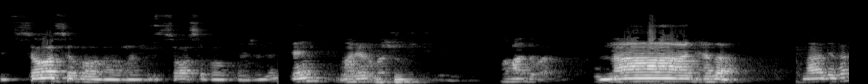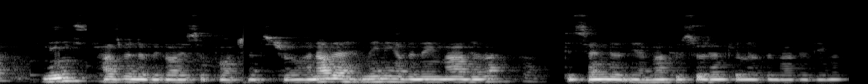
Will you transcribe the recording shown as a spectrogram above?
The source of all oh, knowledge, the source of all pleasure. Then, what else? Mm-hmm. Madhava. Madhava means husband of the goddess of fortune. That's true. Another meaning of the name Madhava, descendant, yeah, Madhusudan, killer of the Madhu demon.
